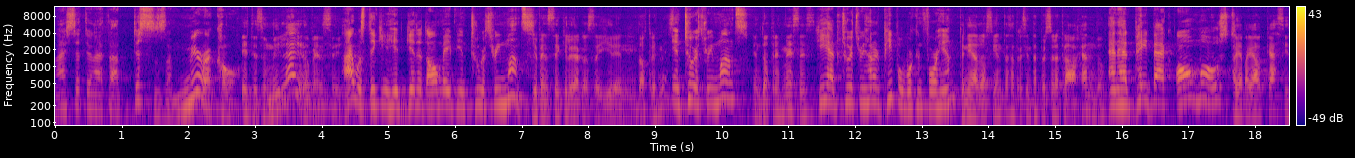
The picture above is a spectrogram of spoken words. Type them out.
And I sit there and I thought, This is a miracle. Este es un milagro, pensé. I was thinking he'd get it all maybe in two or three months. Yo pensé que lo iba a conseguir en dos, tres meses. In two or three months, En dos, tres meses he had two or three hundred people working for him tenía 200 a 300 personas trabajando. and had paid back almost Había pagado casi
